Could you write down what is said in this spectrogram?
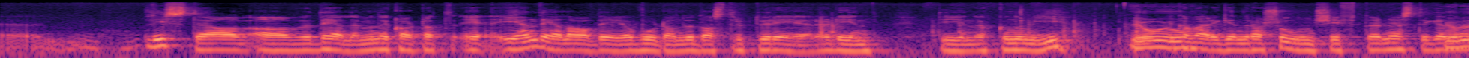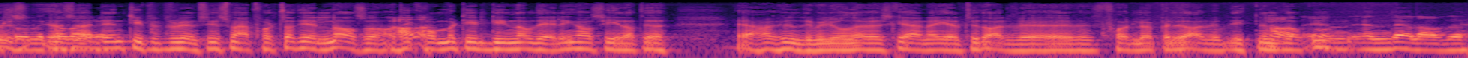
eh, liste av, av, deler. Men det er klart at en del av det er jo hvordan du da strukturerer din, din økonomi. Jo, jo. Det kan være generasjonsskifter. neste generasjon. Jo, det, altså, er den type problemstilling som er fortsatt gjeldende. Altså, at ja, de kommer til din avdeling og sier at jeg, jeg har 100 millioner, jeg skal gjerne ha hjelp til et arveforløp eller arveditten eller ja, en, en, del av det.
